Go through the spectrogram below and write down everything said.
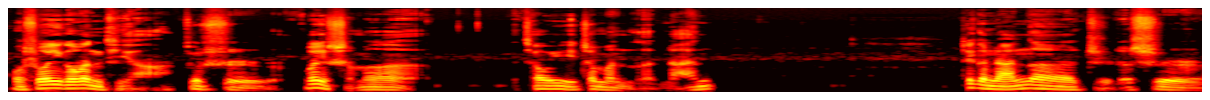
我说一个问题啊，就是为什么交易这么的难？这个难呢，指的是，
